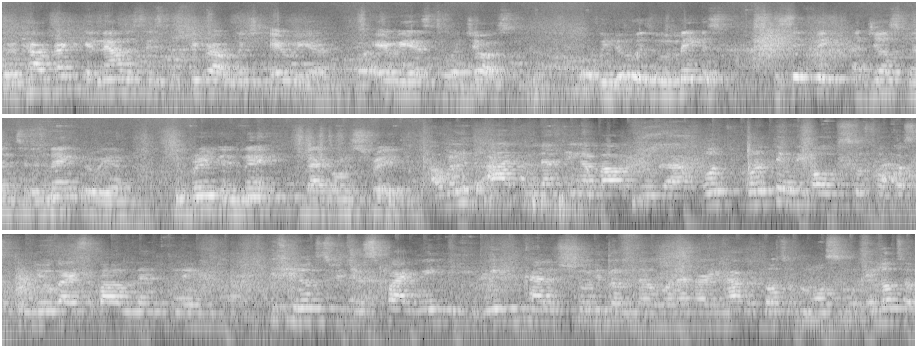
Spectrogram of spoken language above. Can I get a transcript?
with a chiropractic analysis to figure out which area or areas to adjust, what we do is we make a specific adjustment to the neck area to bring the neck back on straight. I wanted to add another thing about yoga. One, one thing we also focus on in yoga is about lengthening. If you notice with your spine, when you, when you kind of show it on whatever, you have a lot of muscle, a lot of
